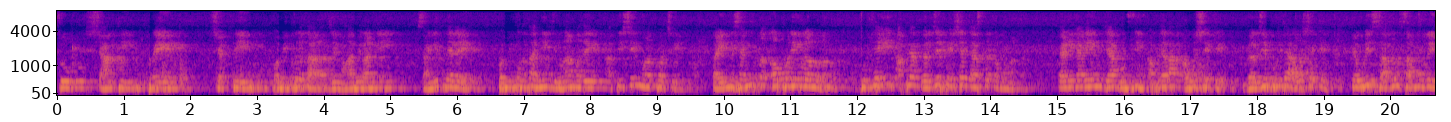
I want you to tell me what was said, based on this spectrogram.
सुख शांती प्रेम शक्ती पवित्रता जे महावीरांनी सांगितलेलं आहे पवित्रता ही जीवनामध्ये अतिशय महत्त्वाची ताईंनी सांगितलं अपरिग्रह कुठेही आपल्या गरजेपेक्षा जास्त कमवू नका. त्या ठिकाणी ज्या गोष्टी आपल्याला आवश्यक आहे गरजेपुरते आवश्यक आहे तेवढीच साधन सामुग्री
